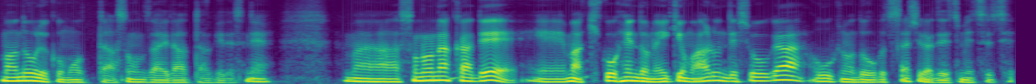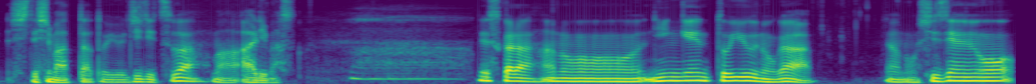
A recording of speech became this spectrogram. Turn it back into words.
まあ、能力を持った存在だったわけですね。まあ、その中で、えーまあ、気候変動の影響もあるんでしょうが多くの動物たちが絶滅してしまったという事実は、まあ、あります。ですから、あの人間というのがあの自然を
